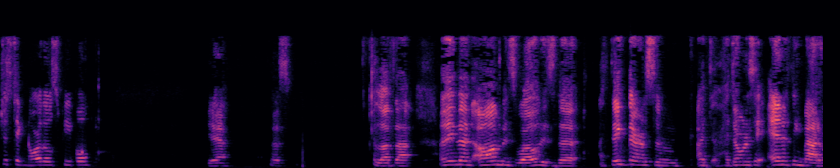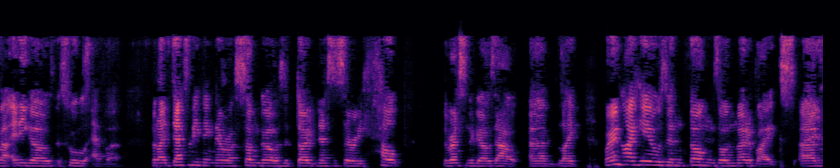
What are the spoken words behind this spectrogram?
just ignore those people yeah that's i love that. I think that arm as well is that i think there are some i, I don't want to say anything bad about any girls at all ever but i definitely think there are some girls that don't necessarily help the rest of the girls out. Um, like wearing high heels and thongs on motorbikes. Um,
